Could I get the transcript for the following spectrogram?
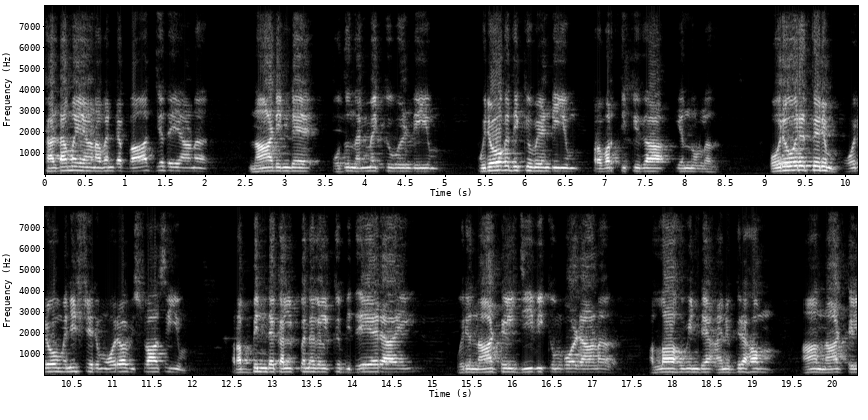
കടമയാണ് അവന്റെ ബാധ്യതയാണ് നാടിന്റെ പൊതു നന്മയ്ക്കു വേണ്ടിയും പുരോഗതിക്കു വേണ്ടിയും പ്രവർത്തിക്കുക എന്നുള്ളത്. ഓരോരുത്തരും ഓരോ മനുഷ്യരും ഓരോ വിശ്വാസിയും റബ്ബിന്റെ കൽപ്പനകൾക്ക് വിധേയരായി ഒരു നാട്ടിൽ ജീവിക്കുമ്പോഴാണ് അള്ളാഹുവിന്റെ അനുഗ്രഹം ആ നാട്ടിൽ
